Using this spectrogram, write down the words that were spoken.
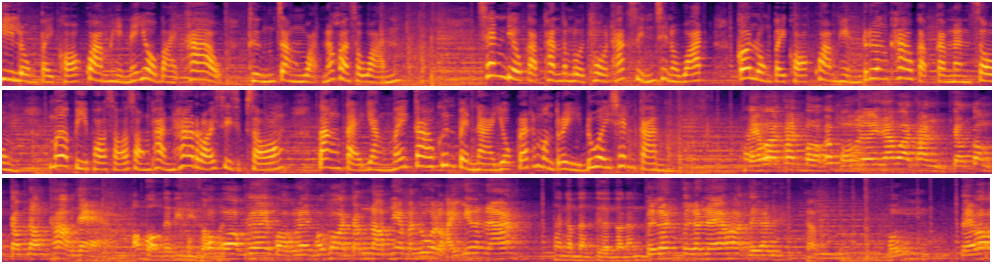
ที่ลงไปขอความเห็นนโยบายข้าว ถึงจังหวัดนครสวรรค์ เช่นเดียวกับพันตำรวจโททักษิณชินวัตรก็ลงไปขอความเห็นเรื่องข้าวกับกำนันทรง เมื่อปีพศ 2542 ตั้งแต่ยังไม่ก้าวขึ้นเป็นนายกรัฐมนตรีด้วยเช่นกันแต่ว่าท่านบอกกับผมเลยนะว่าท่านจะต้องจำนำข้าวแน่เขาบอกแต่ปีสี่สผองมบอกเลยบอกเลยผมบอกจำนำเนี่ยมันรั่วไหลเยอะนะ ท่านกำนันเตือนตอนนั้น เตือนเตือนแล้วฮะเตือนครับ ผมแต่ว่า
